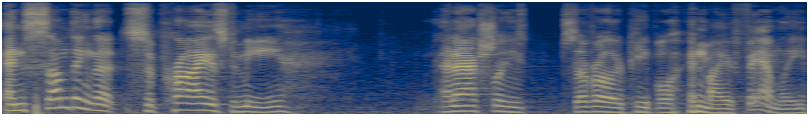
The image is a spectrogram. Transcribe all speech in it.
And something that surprised me, and actually several other people in my family,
